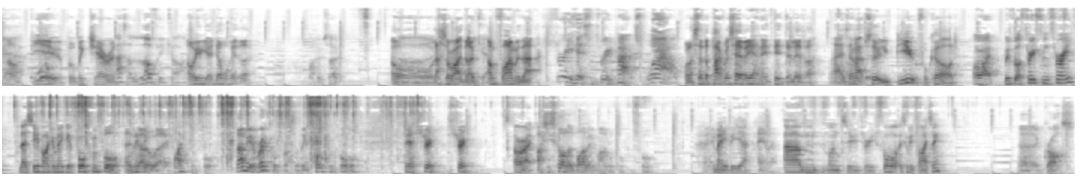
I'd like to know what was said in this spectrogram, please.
Care. Oh, beautiful, big Cheren. That's a lovely card. Oh, we're gonna get a double hit though. I hope so. Oh, that's all right though. Okay. I'm fine with that. Three hits from three packs. Wow. Well, I said the pack was heavy and it did deliver. That is an Oh, did. absolutely beautiful card. All right, we've got three from three. Let's see if I can make it four from four. There's no way. Five from four. That'd be a record for us, I think. Four from four. Yeah, it's true. It's true. All right, Actually, Scarlet Violet might have four from four. Anyway. maybe yeah. Anyway, Um, one, two, three, four. It's gonna be fighting. uh, grass.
